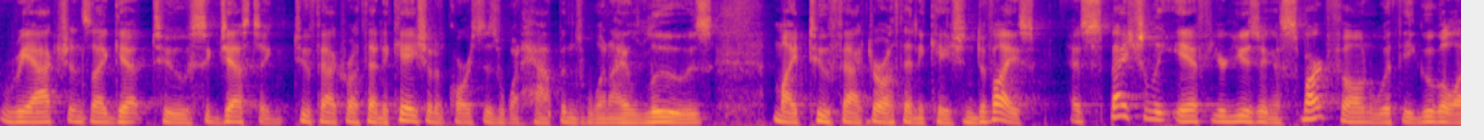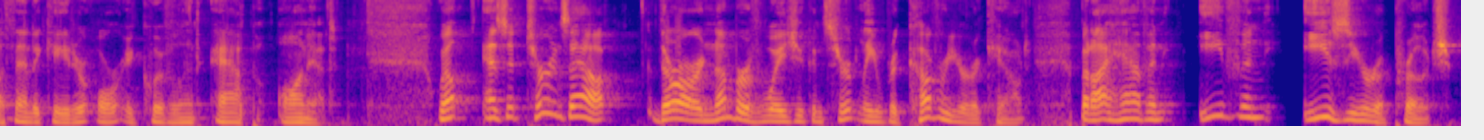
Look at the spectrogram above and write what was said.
reactions I get to suggesting two factor authentication, of course, is what happens when I lose my two factor authentication device, especially if you're using a smartphone with the Google Authenticator or equivalent app on it. Well, as it turns out, there are a number of ways you can certainly recover your account, but I have an even easier approach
